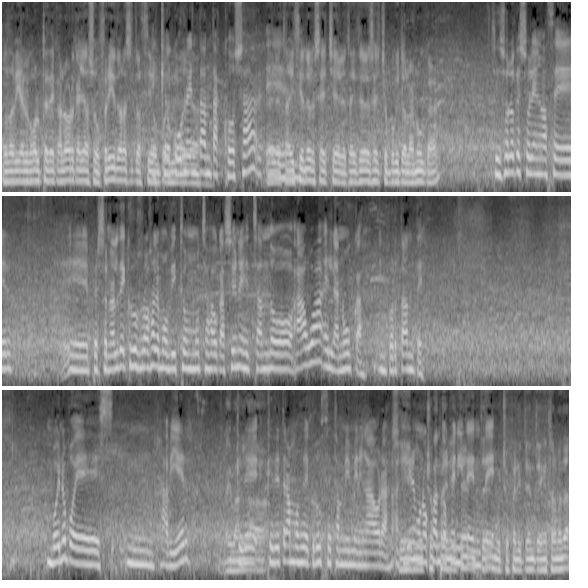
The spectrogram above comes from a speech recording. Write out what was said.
Todavía el golpe de calor que haya sufrido, la situación. Es que pues, ocurren haya- tantas cosas. Eh, Le eh, está diciendo que se eche, le está diciendo que se eche un poquito la nuca. Sí, eso es lo que suelen hacer eh, personal de Cruz Roja, lo hemos visto en muchas ocasiones echando agua en la nuca, importante. Bueno, pues mm, Javier, Ahí van ¿qué de, la- qué de tramos de cruces también vienen ahora? Aquí Sí, vienen unos cuantos penitentes. Muchos penitentes en esta hermandad.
